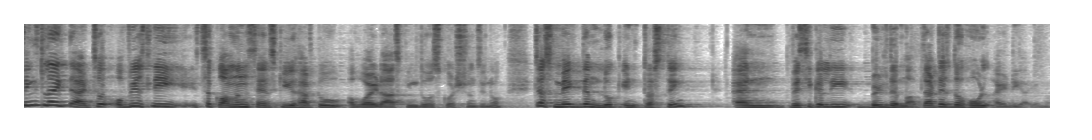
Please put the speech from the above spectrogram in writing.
Things like that so obviously it's a common sense कि you have to avoid asking those question you know just make them look interesting and basically build them up that is the whole idea you know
